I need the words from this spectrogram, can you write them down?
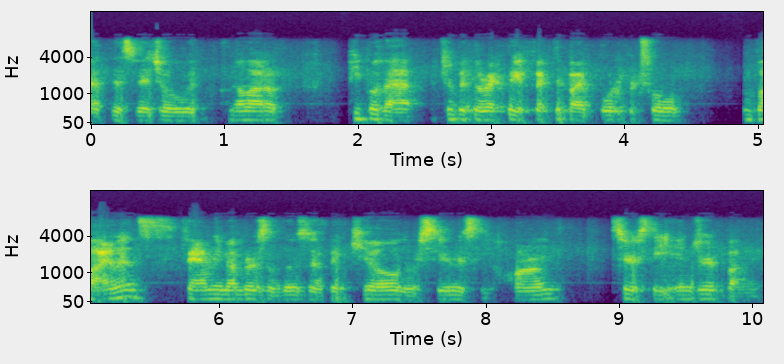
at this vigil with a lot of people that have been directly affected by Border Patrol violence, family members of those who have been killed or seriously harmed, seriously injured by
